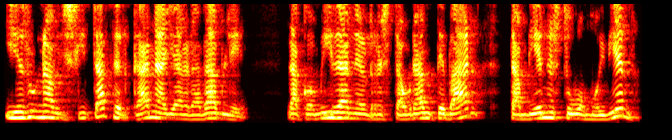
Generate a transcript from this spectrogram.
y es una visita cercana y agradable. La comida en el restaurante bar también estuvo muy bien.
